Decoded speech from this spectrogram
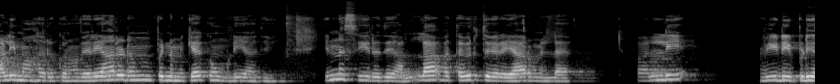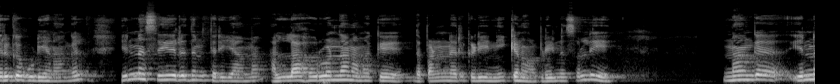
ஆலிமாக இருக்கிறோம் வேறு யாரிடமும் போய் நம்ம கேட்கவும் முடியாது. என்ன செய்கிறது அல்லாவை தவிர்த்து வேறு யாரும் இல்லை. பள்ளி வீடு இப்படி இருக்கக்கூடிய நாங்கள் என்ன செய்கிறதுன்னு தெரியாமல் அல்லாஹ் ஒருவன் தான் நமக்கு இந்த பண நெருக்கடியை நீக்கணும் அப்படின்னு சொல்லி நாங்கள் என்ன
